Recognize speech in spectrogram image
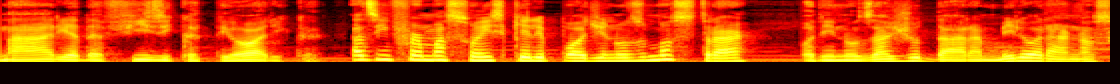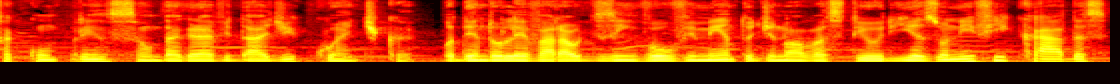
Na área da física teórica, as informações que ele pode nos mostrar podem nos ajudar a melhorar nossa compreensão da gravidade quântica, podendo levar ao desenvolvimento de novas teorias unificadas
